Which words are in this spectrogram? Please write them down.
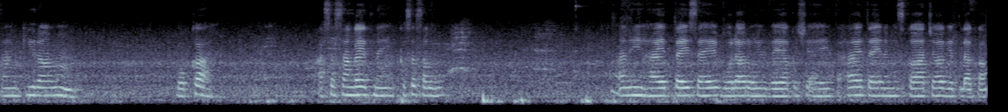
सांग की राम हो का? असं सांगा येत नाही. कसं सांगू? आणि हाय ताई साहेब बोला रोहित भैया कसे आहेत? हाय ताई नमस्कार. चहा घेतला का?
